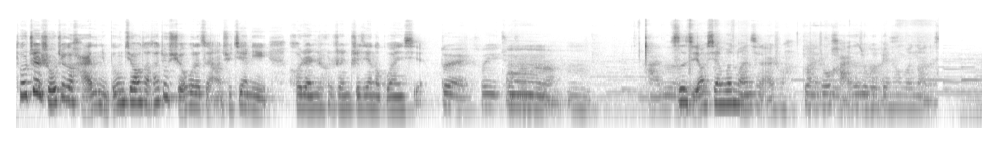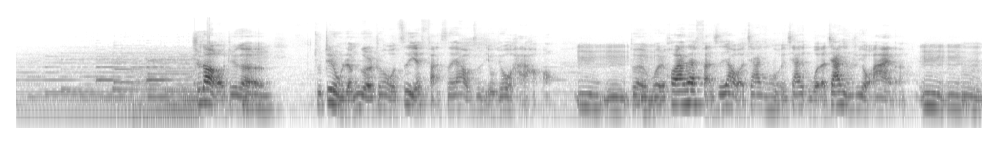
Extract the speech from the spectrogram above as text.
他说这时候这个孩子你不用教他，他就学会了怎样去建立和人和人之间的关系。对，所以确实是，嗯，孩子自己要先温暖起来是吧？对，之后孩子就会变成温暖的。”知道了这个，就这种人格之后，我自己也反思一下我自己，我觉得我还好。嗯嗯，对我后来再反思一下我的家庭，我的家我的家庭是有爱的。嗯嗯嗯，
